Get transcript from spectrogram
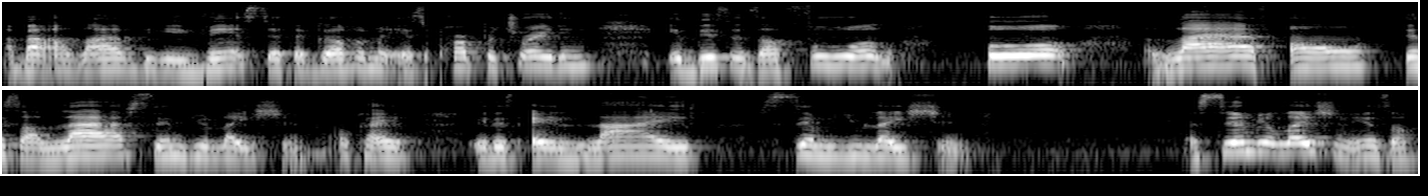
about a lot of the events that the government is perpetrating. If this is a full, full, live on, it's a live simulation, okay? It is a live simulation. A simulation is a,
